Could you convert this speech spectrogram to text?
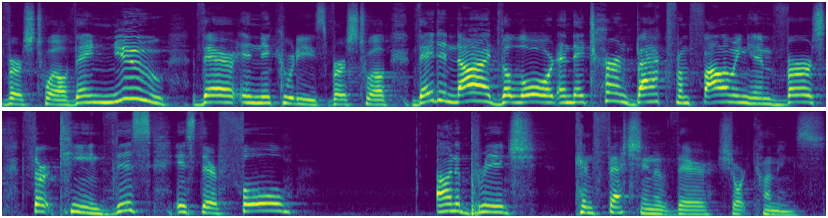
verse 12. They knew their iniquities, verse 12. They denied the Lord and they turned back from following him, verse 13. This is their full, unabridged confession of their shortcomings.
